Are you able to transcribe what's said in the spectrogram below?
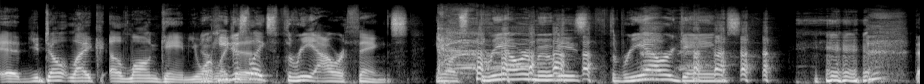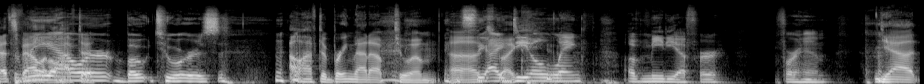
uh, you don't like a long game. You No, want he like just a, likes three hour things. He wants three hour movies, three hour games, that's valid. three I'll have to hour boat tours. I'll have to bring that up to him. Uh, it's the it's like- ideal length of media for for him. yeah,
